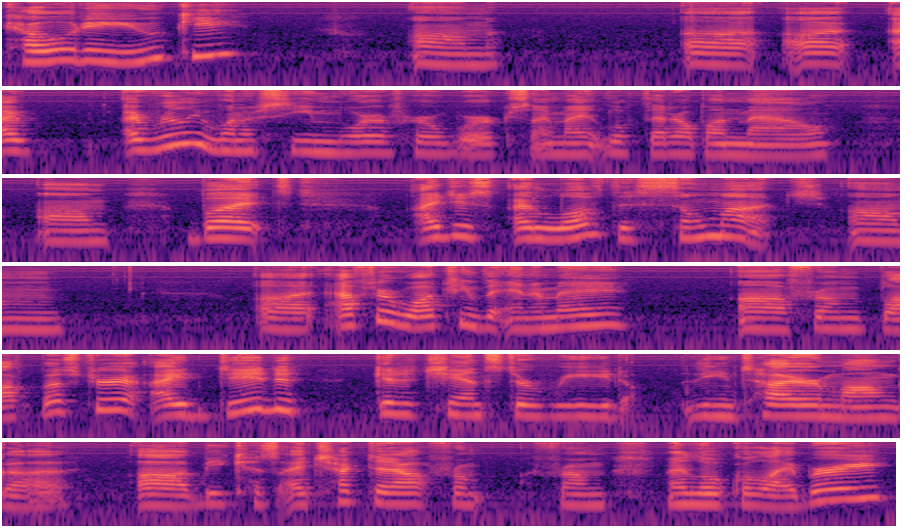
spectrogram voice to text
Kaori Um, uh, uh, I, I really want to see more of her work, so I might look that up on Mal. Um, but I just, I love this so much. Um, uh, after watching the anime, uh, from Blockbuster, I did get a chance to read the entire manga, uh, because I checked it out from, from my local library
